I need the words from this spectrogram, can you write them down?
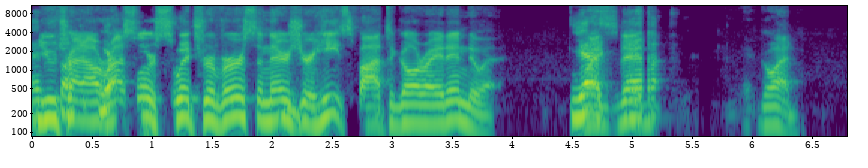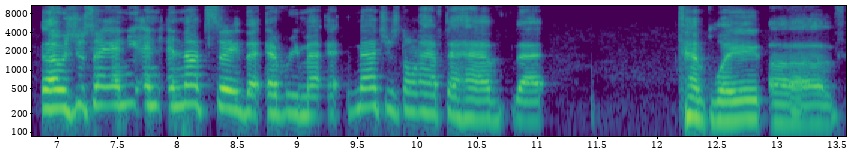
and you try to out yeah, wrestle her, switch reverse, and there's mm. your heat spot to go right into it. Yes, like they- uh, Go ahead. I was just saying, and and, and not say that every ma- matches don't have to have that template of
